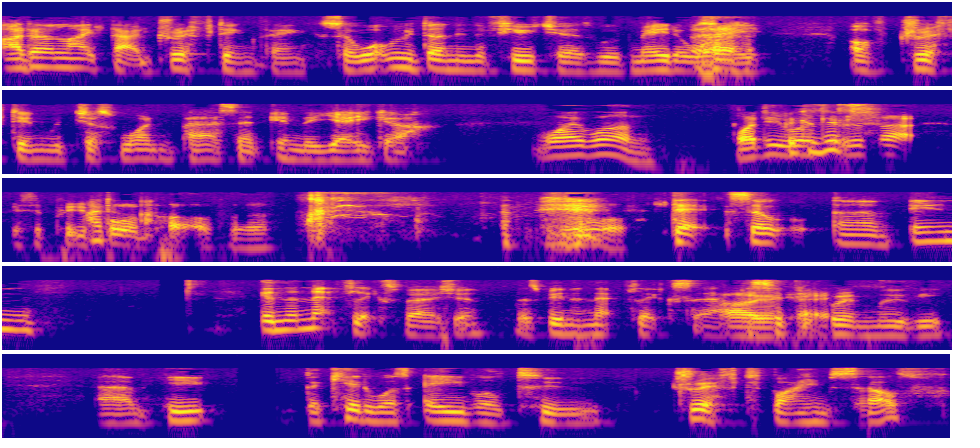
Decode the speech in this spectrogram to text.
I don't like that drifting thing. So what we've done in the future is we've made a way of drifting with just one person in the Jaeger. Why one? Why do you Because want to do that? It's a pretty I important part of the. There- so um, in in the Netflix version, there's been a Netflix uh, Oh, Pacific okay. Rim movie. Um, he the kid was able to drift by himself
